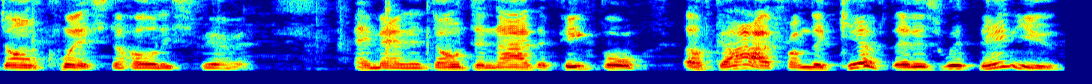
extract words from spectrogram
Don't quench the Holy Spirit. Amen. And don't deny the people of God from the gift that is within you.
